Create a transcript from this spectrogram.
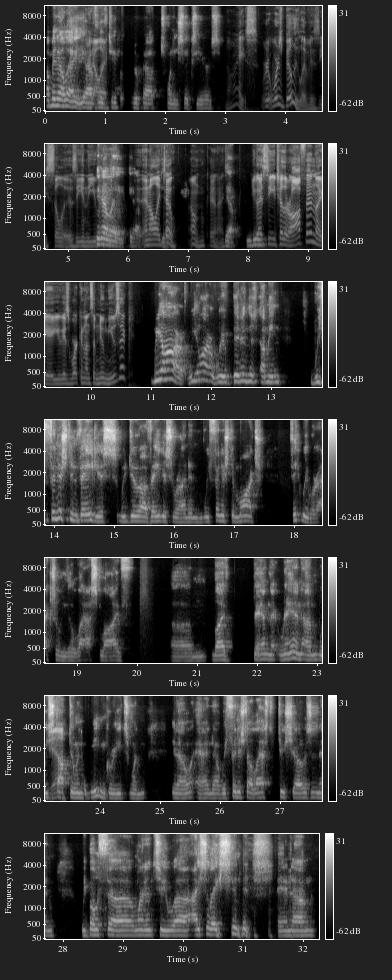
I'm in LA. Yeah, in I've LA. lived here for about 26 years. Nice. Where, where's Billy live? Is he still? Is he in the UK? In LA. Yeah. In LA too. Oh, okay, nice. Yeah. You guys see each other often? Like, are you guys working on some new music? We are. We are. We've been in this. I mean, we finished in Vegas. We do our Vegas run, and we finished in March. I think we were actually the last live um, live band that ran. Um, we Yeah. stopped doing the meet and greets when, you know, and uh, we finished our last two shows, and then we both uh, went into uh, isolation, and and um,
